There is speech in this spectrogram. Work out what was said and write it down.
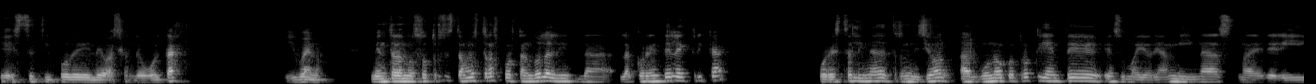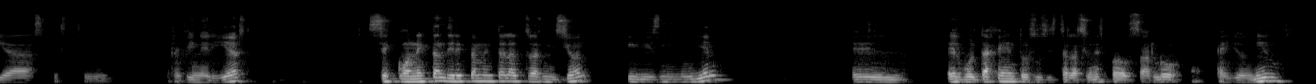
este tipo de elevación de voltaje. Y bueno, mientras nosotros estamos transportando la, la, corriente eléctrica, por esta línea de transmisión, alguno que otro cliente, en su mayoría minas, madererías, este, refinerías, se conectan directamente a la transmisión y disminuyen el, el voltaje dentro de sus instalaciones para usarlo a ellos mismos.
